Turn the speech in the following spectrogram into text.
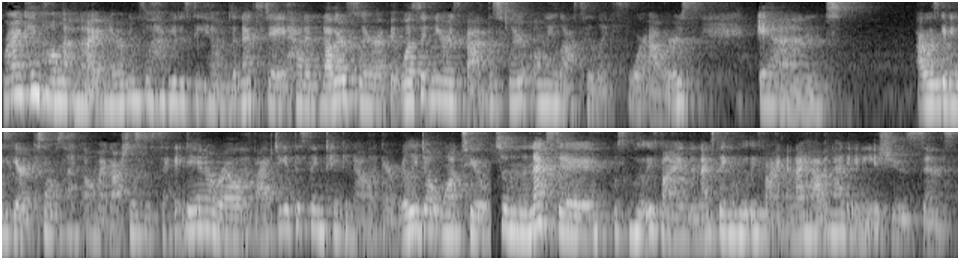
Ryan. Came home that night. I've never been so happy to see him. The next day, had another flare up. It wasn't near as bad. This flare up only lasted like four hours. And I was getting scared because I was like, oh my gosh, this is the second day in a row. If I have to get this thing taken out, like I really don't want to. So then the next day was completely fine. The next day, completely fine. And I haven't had any issues since.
